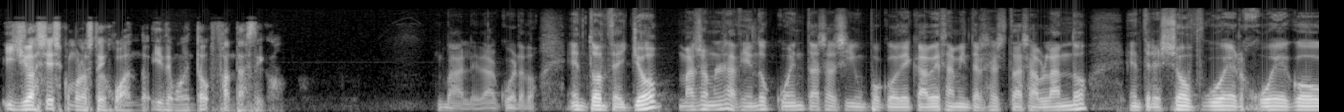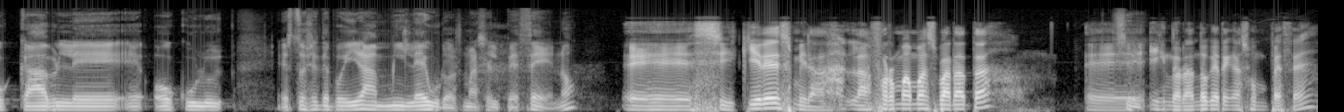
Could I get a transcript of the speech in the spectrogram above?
Y yo así es como lo estoy jugando. Y de momento, fantástico. Vale, de acuerdo. Entonces, yo, más o menos haciendo cuentas así un poco de cabeza mientras estás hablando, entre software, juego, cable, eh, Oculus, esto se te puede ir a mil euros más el PC, ¿no? Eh, si quieres, mira, la forma más barata, eh, sí. ignorando que tengas un PC,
